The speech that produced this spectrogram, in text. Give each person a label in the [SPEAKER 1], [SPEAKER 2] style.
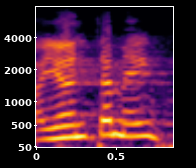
[SPEAKER 1] Rayane também.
